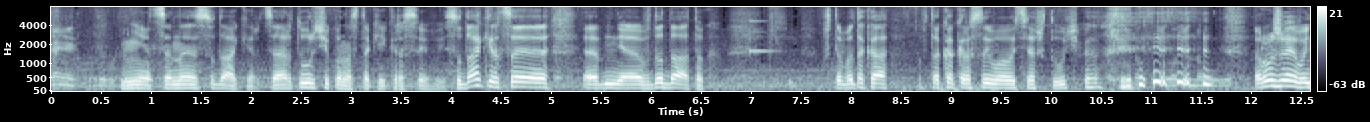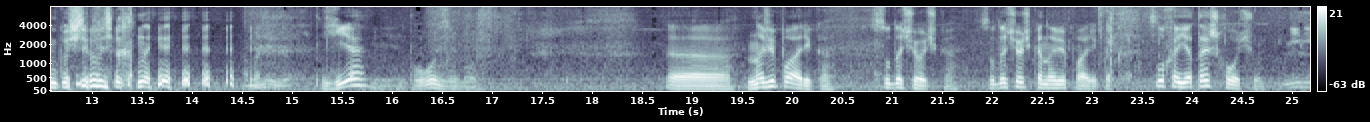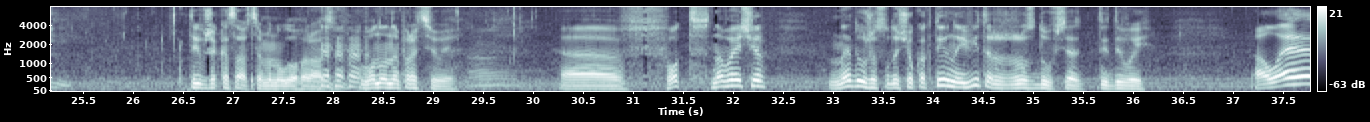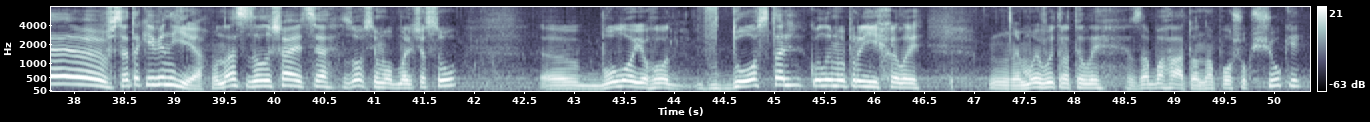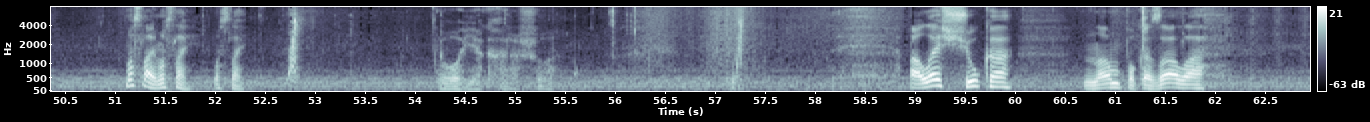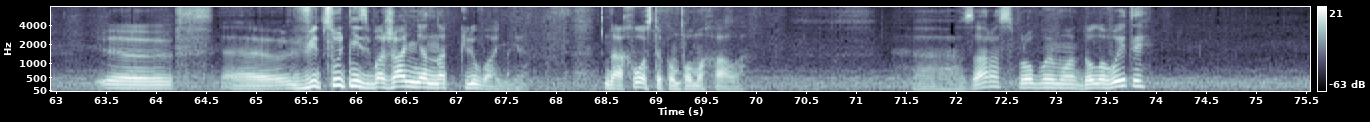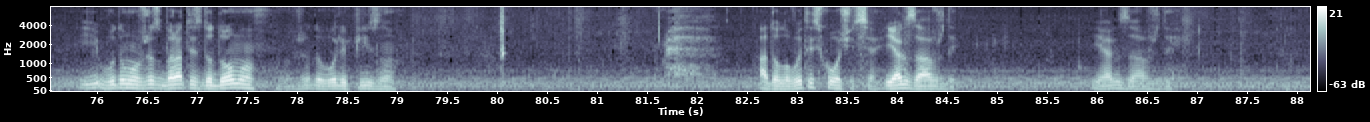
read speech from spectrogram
ні, це не Судакер, це Артурчик у нас такий красивий. Судакер це е, е, в додаток. В тебе така, така красива оця штучка. Рожевеньку ще вдягни. А мене є. Є? Бозі мой. Е, Навіпаріка, судачочка. Судачочка навіпаріка. Слухай, я теж хочу. Ні-ні-ні. Ти вже казав це минулого разу. Воно не працює. Е, от на вечір не дуже судачок активний, вітер роздувся, ти диви. Але все-таки він є. У нас залишається зовсім обмаль часу. Е, Було його вдосталь, коли ми приїхали. Ми витратили забагато на пошук щуки. Маслай, маслай, маслай. Ой, як хорошо. Але щука нам показала е, е, відсутність бажання на клювання. Да, хвостиком помахала. Е, зараз спробуємо доловити і будемо вже збиратись додому вже доволі пізно. А доловитись хочеться, як завжди. Як завжди.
